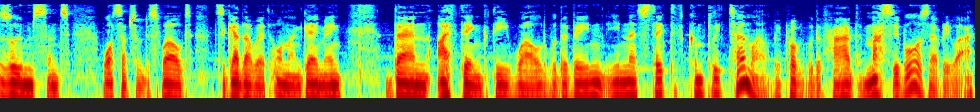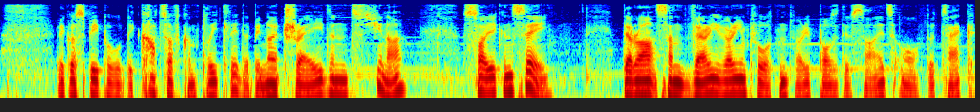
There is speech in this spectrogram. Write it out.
Zooms and WhatsApps of this world together with online gaming, then I think the world would have been in a state of complete turmoil. We probably would have had massive wars everywhere because people would be cut off completely, there'd be no trade and you know, so you can see there are some very, very important, very positive sides of the tech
